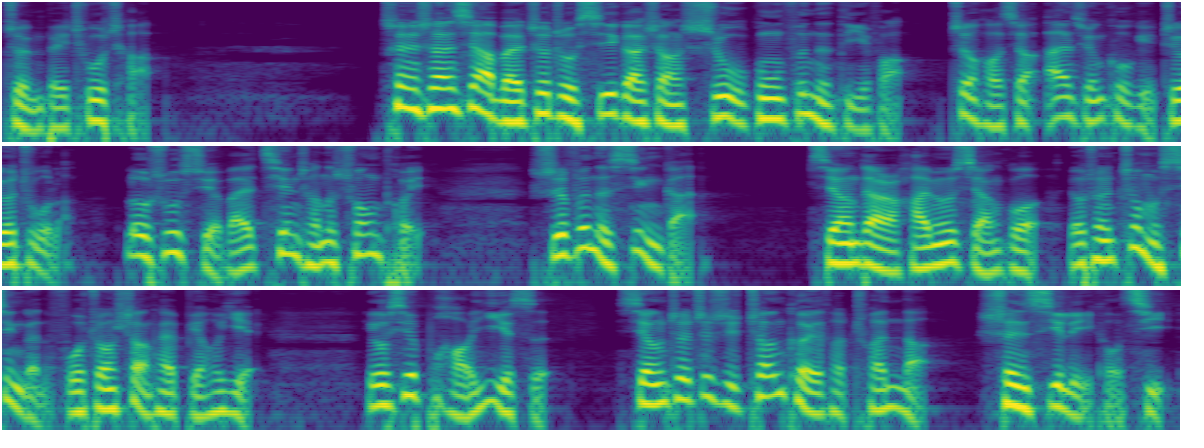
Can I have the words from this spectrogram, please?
准备出场。衬衫下摆遮住膝盖上十五公分的地方，正好将安全裤给遮住了，露出雪白纤长的双腿。十分的性感，香黛儿还没有想过要穿这么性感的服装上台表演，有些不好意思。想着这是张克要她穿的，深吸了一口气，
